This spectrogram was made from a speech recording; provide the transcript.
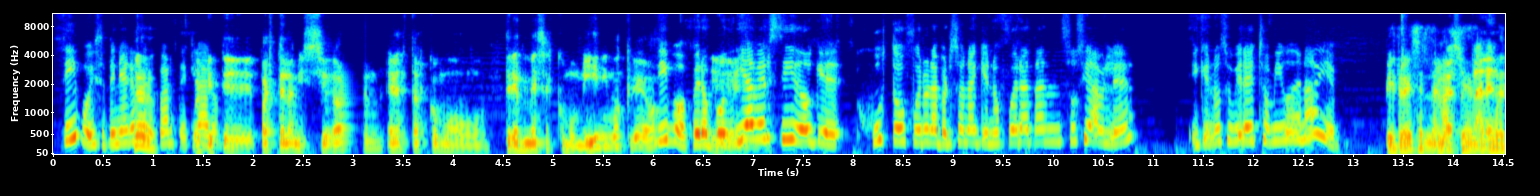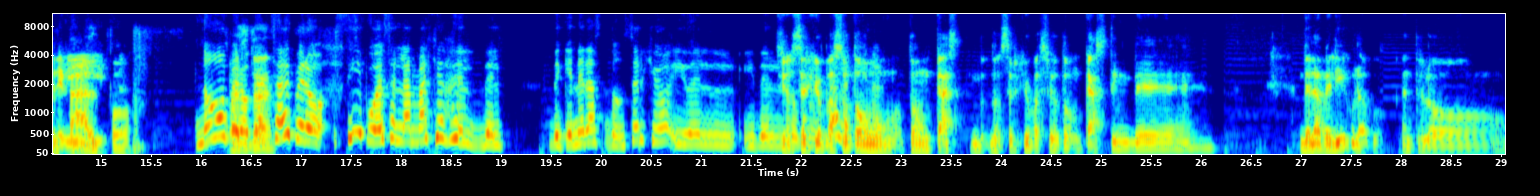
Sí, pues se tenía que hacer parte, claro. Porque parte de la misión era estar como tres meses como mínimo, creo. Sí, pues, pero podría eh, haber sido que justo fuera una persona que no fuera tan sociable y que no se hubiera hecho amigo de nadie. Pero esa es la magia del documental, po. No, pero, ¿cachai? Pero sí, pues esa es la magia del, del de quién era Don Sergio y del y del sí, Don Sergio pasó todo un, todo un cast, Don Sergio pasó todo un casting de de la película pues, entre los,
